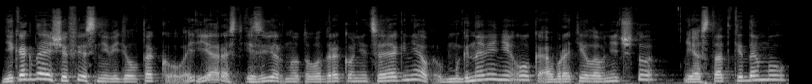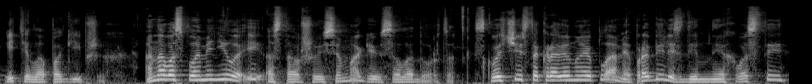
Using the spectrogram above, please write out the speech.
Никогда еще Фес не видел такого. Ярость извергнутого драконицей огня в мгновение ока обратила в ничто и остатки домов, и тела погибших. Она воспламенила и оставшуюся магию Саладорца. Сквозь чисто кровяное пламя пробились дымные хвосты,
